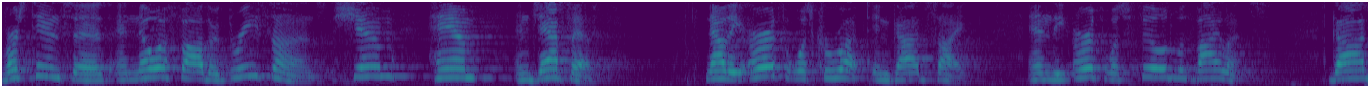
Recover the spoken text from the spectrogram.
Verse 10 says, And Noah fathered three sons, Shem, Ham, and Japheth. Now the earth was corrupt in God's sight, and the earth was filled with violence. God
